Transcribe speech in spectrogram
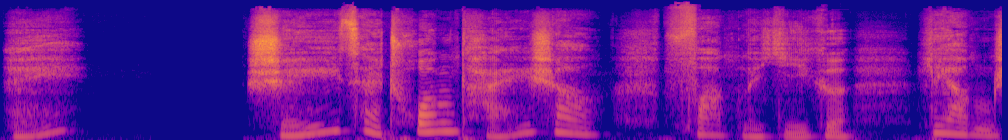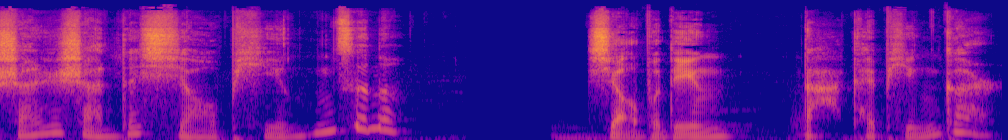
哎，谁在窗台上放了一个亮闪闪的小瓶子呢？小布丁打开瓶盖儿，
